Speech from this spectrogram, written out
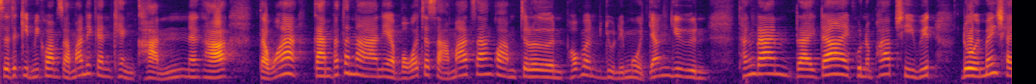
เศรษฐกิจมีความสามารถในการแข่งขันนะคะ แต่ว่าการพัฒนาเนี่ยบอกว่าจะสามารถสร้างความเจริญ เพราะมันอยู่ในหมวดยั่งยืน ทั้งด้านรายได้คุณภาพชีวิต โดยไม่ใช้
